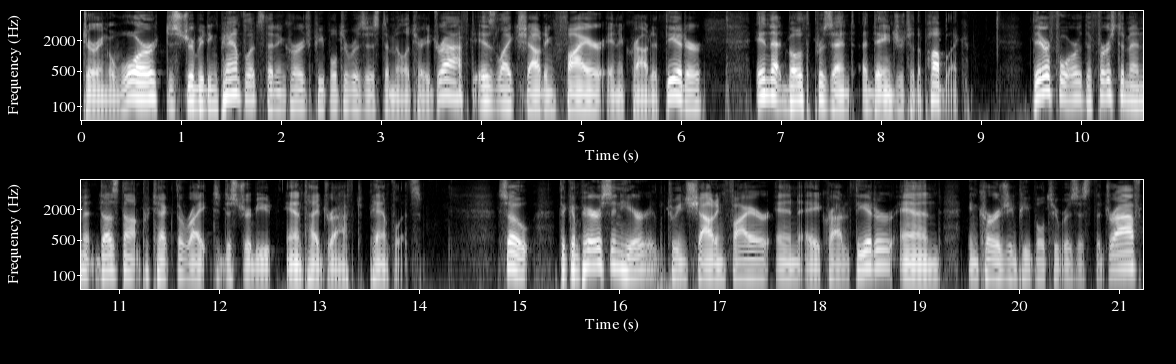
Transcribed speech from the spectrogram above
During a war, distributing pamphlets that encourage people to resist a military draft is like shouting fire in a crowded theater, in that both present a danger to the public. Therefore, the First Amendment does not protect the right to distribute anti draft pamphlets. So, the comparison here between shouting fire in a crowded theater and encouraging people to resist the draft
